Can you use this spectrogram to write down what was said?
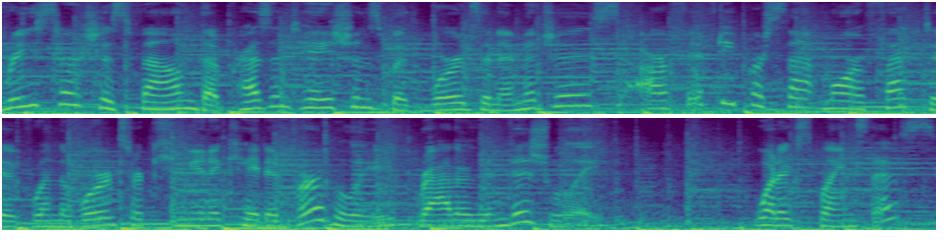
research has found that presentations with words and images are 50% more effective when the words are communicated verbally rather than visually. What explains this?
